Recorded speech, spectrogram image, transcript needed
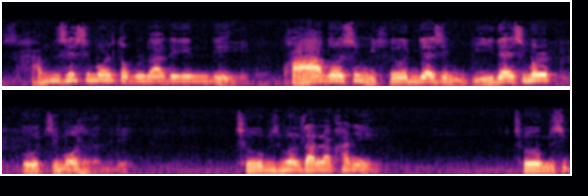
삼세심을 도불가득인디 과거심, 현재심, 미래심을 얻지 못하는디 점심을 달락하니 점심,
